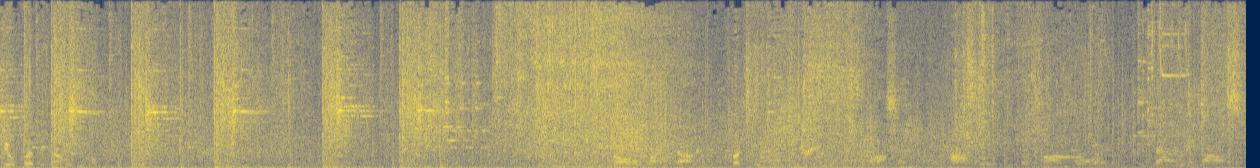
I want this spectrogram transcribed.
Killed by the council. Oh my god. Awesome. On board. Battery boss.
